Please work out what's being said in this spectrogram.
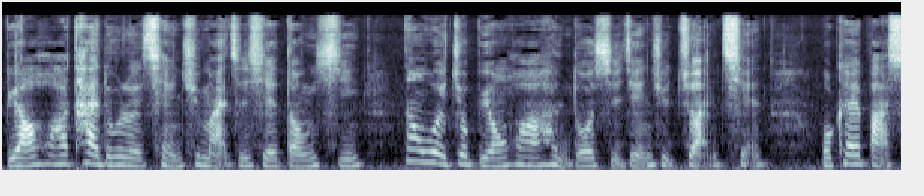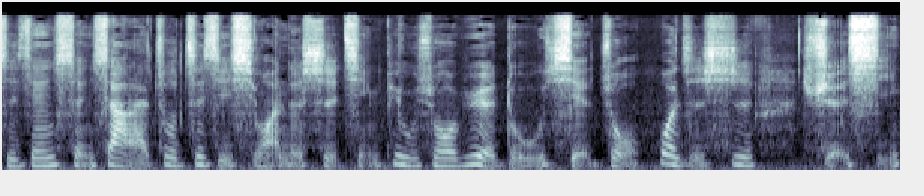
不要花太多的钱去买这些东西，那我也就不用花很多时间去赚钱。我可以把时间省下来做自己喜欢的事情，譬如说阅读、写作，或者是学习。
